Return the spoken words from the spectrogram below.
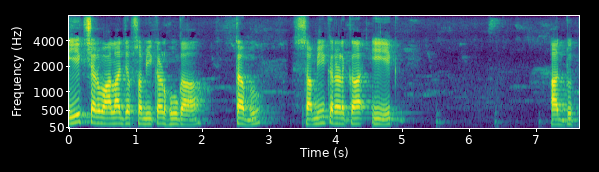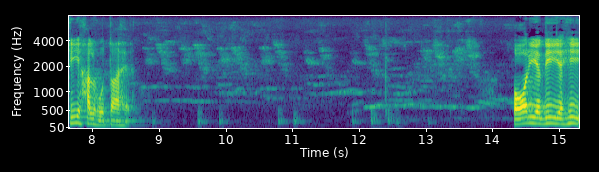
एक चर वाला जब समीकरण होगा, तब समीकरण का एक अद्वितीय हल होता है। और यदि यही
